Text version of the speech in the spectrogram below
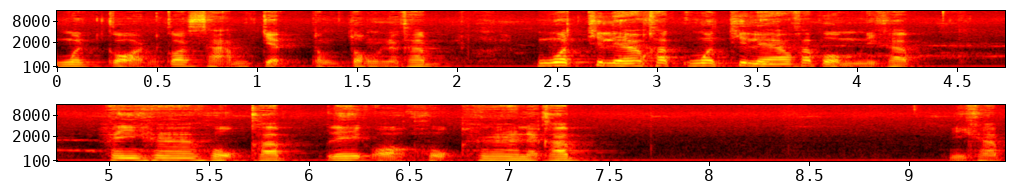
งวดก่อนก็3 7ตรงๆนะครับ งวดที่แล้วครับ งวดที่แล้วครับผมนี่ครับ ให้5 6ครับ เลขออก6 5นะครับ นี่ครับ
